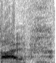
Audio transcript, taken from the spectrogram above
Hi.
